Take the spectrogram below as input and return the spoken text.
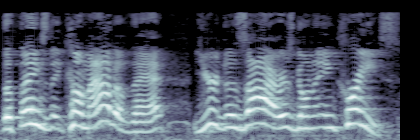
the things that come out of that, your desire is going to increase.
